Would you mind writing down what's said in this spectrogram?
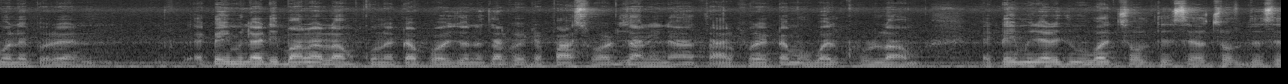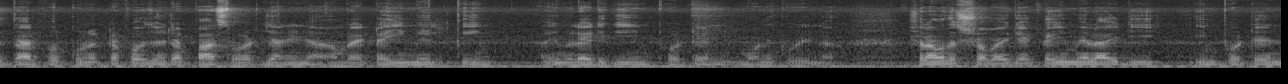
মনে করেন, একটা ইমেল আইডি বানালাম, কোনো একটা প্রয়োজনে, তারপর একটা পাসওয়ার্ড জানি না, তারপর একটা মোবাইল খুললাম, একটা ইমেল আইডি মোবাইল চলতেছে চলতেছে, তারপর কোনো একটা প্রয়োজন একটা পাসওয়ার্ড জানি না। আমরা একটা ইমেলকে ইমেল আইডিকে ইম্পর্টেন্ট মনে করি না। আসলে আমাদের সবাইকে একটা ইমেল আইডি ইম্পর্টেন্ট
